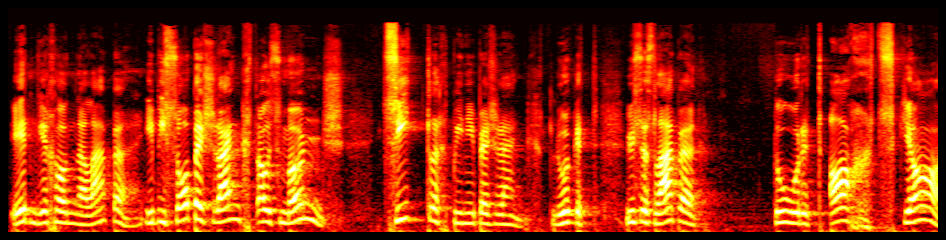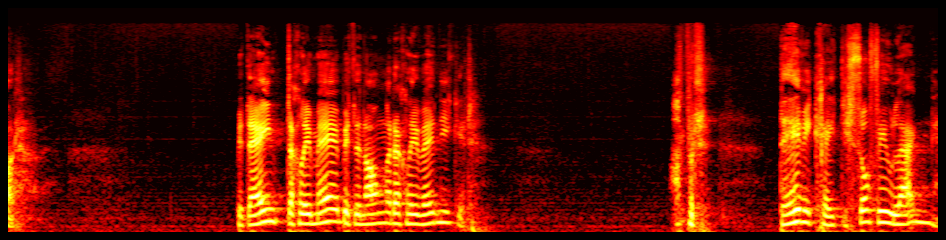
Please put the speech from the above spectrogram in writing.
irgendwie leben können. Ich bin so beschränkt als Mensch. Zeitlich bin ich beschränkt. Schaut, unser Leben dauert 80 Jahre. Bei den einen ein bisschen mehr, bei den anderen ein bisschen weniger. Aber die Ewigkeit ist so viel länger.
